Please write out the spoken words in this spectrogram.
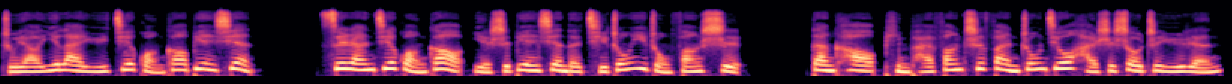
主要依赖于接广告变现，虽然接广告也是变现的其中一种方式，但靠品牌方吃饭终究还是受制于人。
